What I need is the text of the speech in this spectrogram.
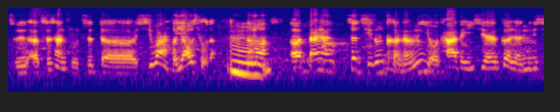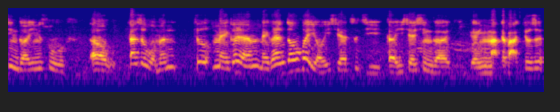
织、呃慈善组织的希望和要求的。嗯。那么，呃，当然这其中可能有他的一些个人性格因素，呃，但是我们就每个人每个人都会有一些自己的一些性格原因嘛，对吧？就是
